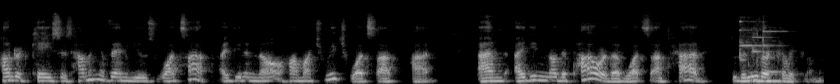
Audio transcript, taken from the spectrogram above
100 cases how many of them use WhatsApp. I didn't know how much reach WhatsApp had, and I didn't know the power that WhatsApp had to deliver curriculum.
